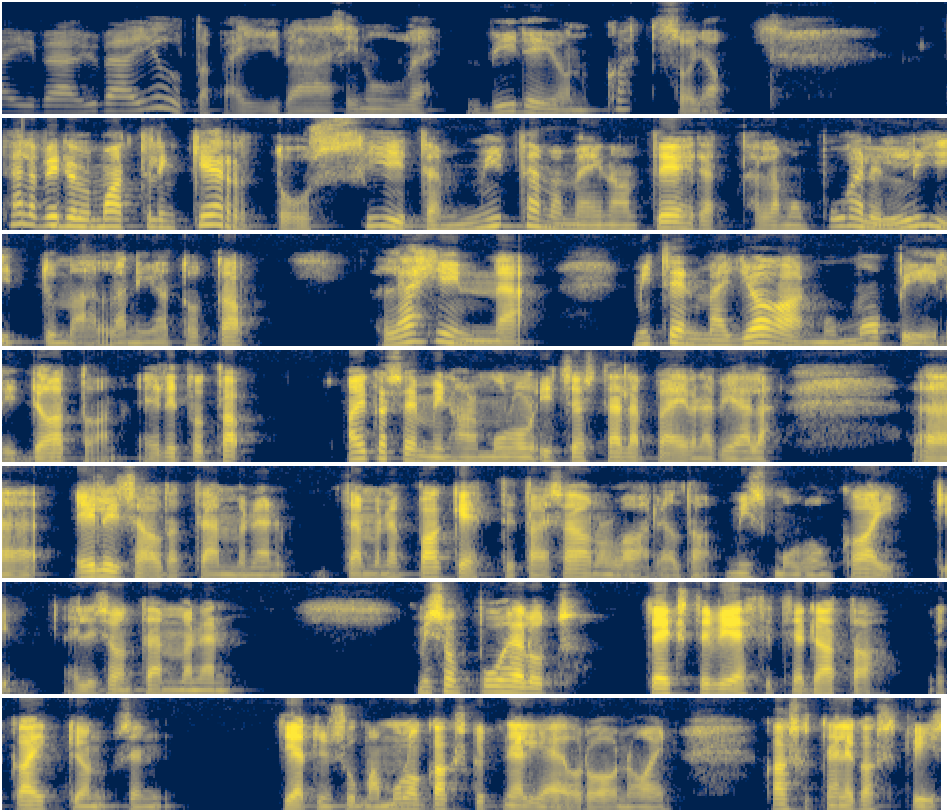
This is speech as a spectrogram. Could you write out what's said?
päivää, hyvää iltapäivää sinulle videon katsoja. Tällä videolla mä ajattelin kertoa siitä, mitä mä meinaan tehdä tällä mun puhelinliittymälläni ja tota, lähinnä miten mä jaan mun mobiilidatan. Eli tota, aikaisemminhan mulla on itse asiassa tällä päivänä vielä ää, Elisalta tämmönen, tämmönen paketti tai Saunalahdelta, missä mulla on kaikki. Eli se on tämmönen, missä on puhelut, tekstiviestit ja data. Ja kaikki on sen tietyn summan. Mulla on 24 euroa noin,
